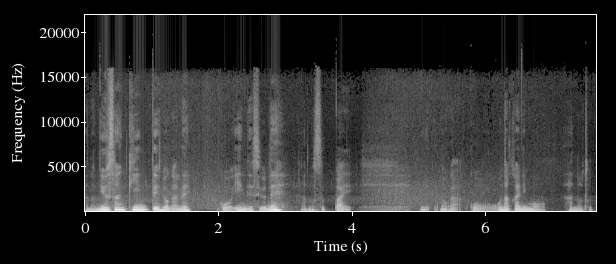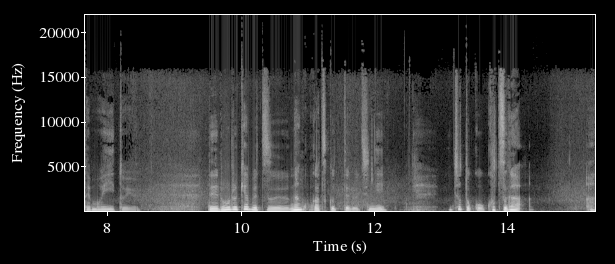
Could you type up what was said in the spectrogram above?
あの乳酸菌っていうのがね、こういいんですよね。あの酸っぱいのが、こうお腹にもあのとてもいいという。で、ロールキャベツ何個か作ってるうちに、ちょっとこうコツが、あの、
